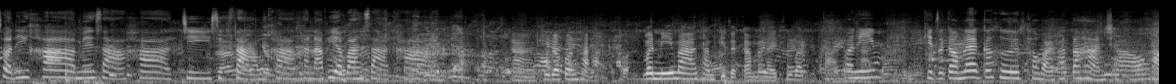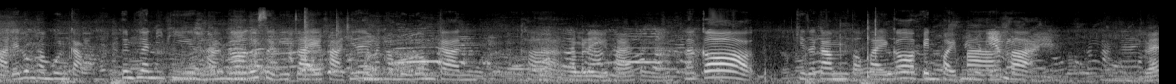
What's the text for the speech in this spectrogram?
สวัสดีค่ะ เมษาค่ะ G13 ค่ะ คณะพยาบาลศาสตร์ค่ะ อ่าทีละคนค่ะ วันนี้มาทำกิจกรรมอะไรที่วัดป่าวันนี้กิจกรรมแรกก็คือถวายพัตตาหารเช้าค่ะ ได้ร่วมทำบุญกับเพื่อนๆพี่ๆค่ะ ก็รู้สึกดีใจค่ะ ที่ได้มาทำบุญร่วมกันค่ะค่ะทำอะไรอีกคะจากนั้นแล้วก็กิจกรรมต่อไปก็เป็นปล่อยปลาค่ะ และ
